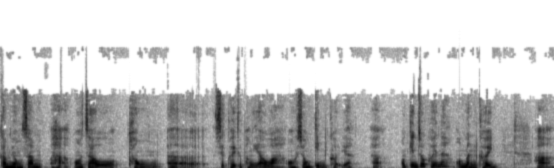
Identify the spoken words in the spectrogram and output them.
咁用心嚇，我就同誒識佢嘅朋友話，我想見佢啊嚇，我見咗佢咧，我問佢嚇。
